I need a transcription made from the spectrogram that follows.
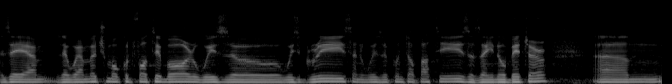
they, um, they were much more comfortable with, uh, with Greece and with the counterparties as they know better. Um,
